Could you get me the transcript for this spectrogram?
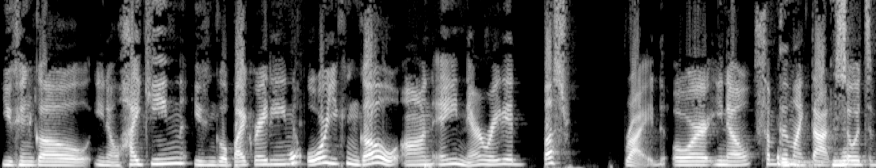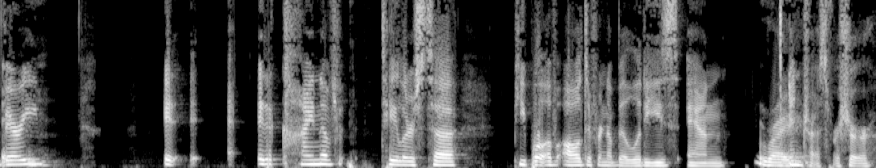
you can go, you know, hiking, you can go bike riding, or you can go on a narrated bus ride or, you know, something like that. So it's very, it, it, it kind of tailors to people of all different abilities and right. interests for sure.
